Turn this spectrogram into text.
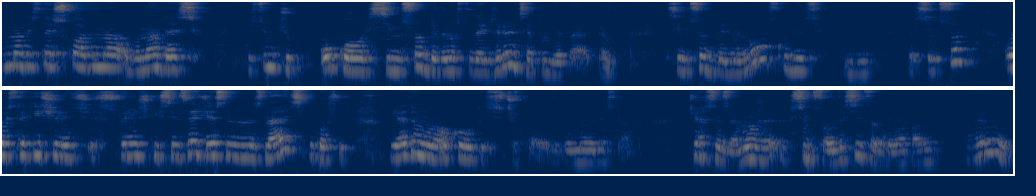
Вона десь теж складена, вона десь костюмчик около 799 гривень, це я пам'ятаю прям. 790 десь, може 800. Ось такі штанішки сінсей, чесно, не знаю, скільки коштують. Я думаю, около 1000 гривень, думаю, десь так. Чесно не знаю, може 700, 800 гривень, напевно. Гривень?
